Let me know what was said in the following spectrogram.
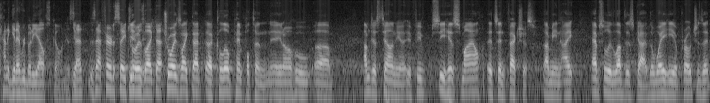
kind of get everybody else going. Is yeah. that is that fair to say? Troy's yeah, like that. Troy's like that. Uh, Kalil Pimpleton, you know, who uh, I'm just telling you, if you see his smile, it's infectious. I mean, I absolutely love this guy. The way he approaches it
